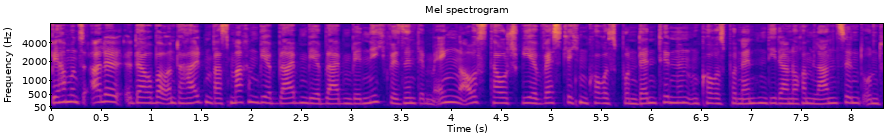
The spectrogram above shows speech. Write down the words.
Wir haben uns alle darüber unterhalten, was machen wir, bleiben wir, bleiben wir nicht. Wir sind im engen Austausch, wir westlichen Korrespondentinnen und Korrespondenten, die da noch im Land sind und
